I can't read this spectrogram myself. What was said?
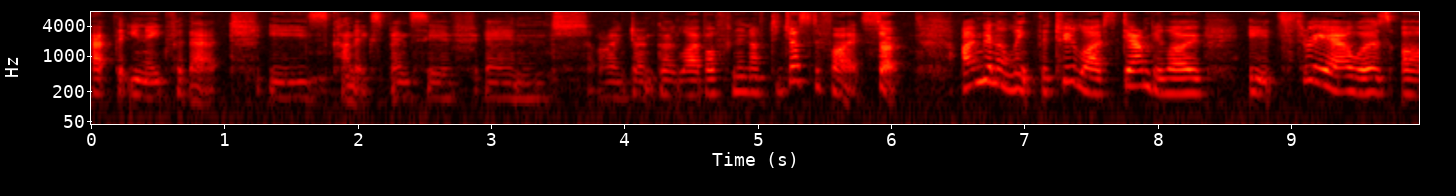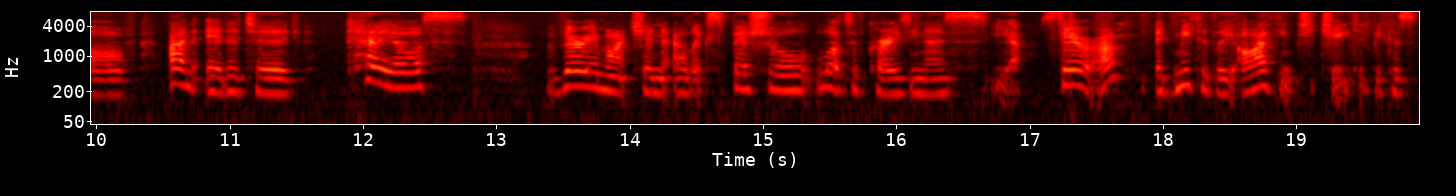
app that you need for that is kind of expensive and I don't go live often enough to justify it. So I'm going to link the two lives down below. It's three hours of unedited chaos very much an Alex special, lots of craziness, yeah. Sarah, admittedly, I think she cheated because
